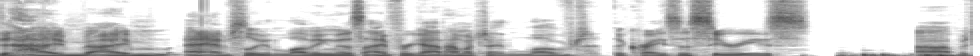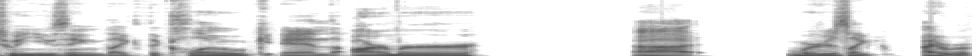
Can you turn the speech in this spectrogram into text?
I'm I'm absolutely loving this. I forgot how much I loved the Crysis series. Uh, between using like the cloak and the armor. Uh, whereas like I, re-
